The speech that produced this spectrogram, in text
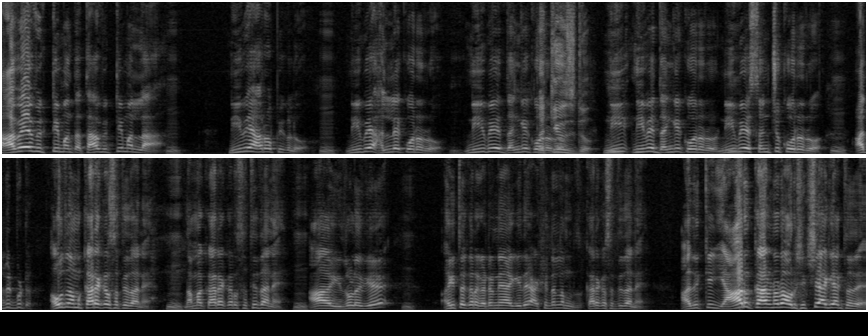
ತಾವೇ ವಿಕ್ಟಿಮ್ ಅಂತ ತಾವ್ ವಿಕ್ಟಿಮ್ ಅಲ್ಲ. ನೀವೇ ಆರೋಪಿಗಳು ನೀವೇ ಹಲ್ಲೆಕೋರರು ನೀವೇ ದಂಗೆಕೋರರು ನೀವೇ ದಂಗೆಕೋರರು ನೀವೇ ಸಂಚುಕೋರರು. ಅದ್ ಬಿಟ್ಬಿಟ್ಟು ಹೌದು ನಮ್ಮ ಕಾರ್ಯಕರ್ತ ಸತ್ತಿದ್ದಾನೆ. ನಮ್ಮ ಕಾರ್ಯಕರ್ತ ಸತ್ತಿದ್ದಾನೆ. ಆ ಇದ್ರೊಳಗೆ ಅಹಿತಕರ ಘಟನೆ ಆಗಿದೆ ಆಕ್ಸಿಡೆಂಟ್ ನಮ್ಮ ಕಾರ್ಯಕರ್ತ ಸತ್ತಿದ್ದಾನೆ. ಅದಕ್ಕೆ ಯಾರು ಕಾರಣರೋ ಅವ್ರ ಶಿಕ್ಷೆ ಆಗಿ ಆಗ್ತದೆ.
